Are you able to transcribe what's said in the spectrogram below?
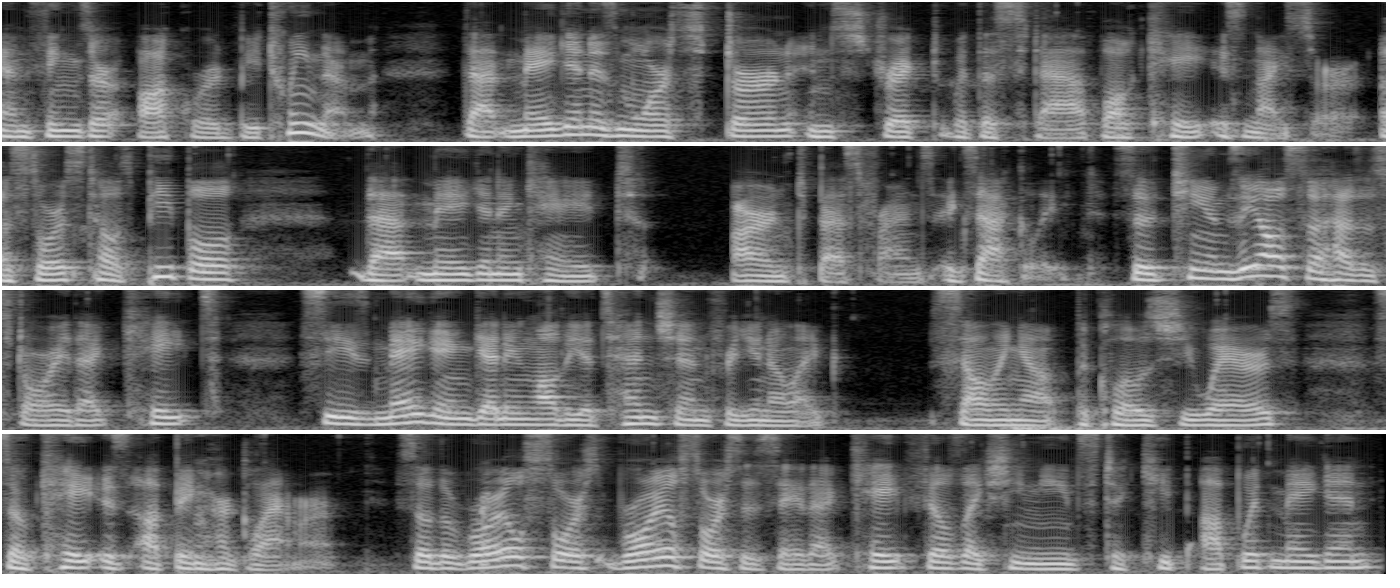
and things are awkward between them. That Meghan is more stern and strict with the staff while Kate is nicer. A source tells people that Meghan and Kate aren't best friends. Exactly. So TMZ also has a story that Kate sees Meghan getting all the attention for, you know, like selling out the clothes she wears. So Kate is upping her glamour. So the royal source royal sources say that Kate feels like she needs to keep up with Meghan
